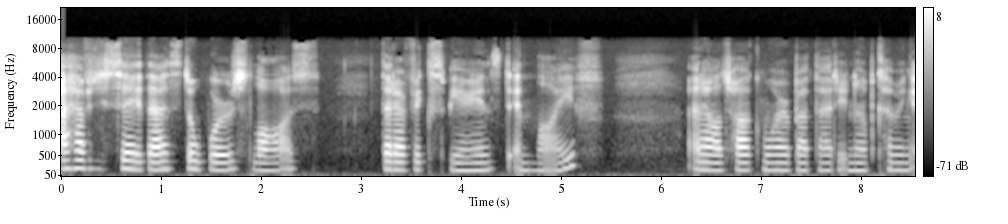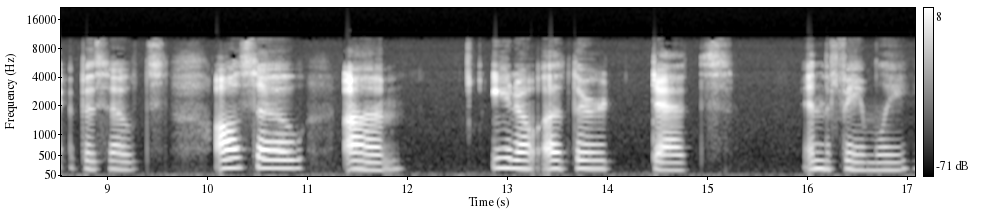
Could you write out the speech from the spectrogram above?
I have to say that's the worst loss that I've experienced in life. And I'll talk more about that in upcoming episodes. Also, um, you know, other deaths in the family.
